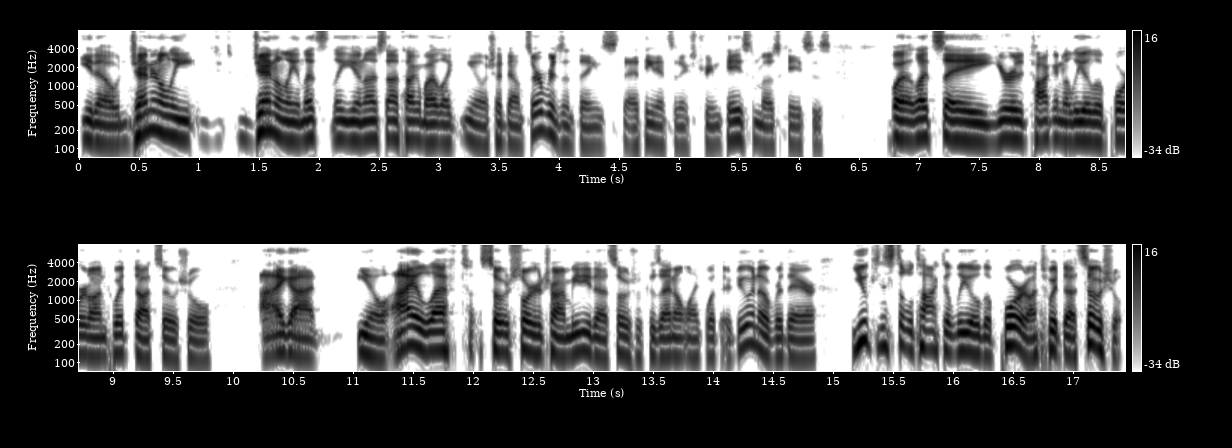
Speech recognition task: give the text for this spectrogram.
You know, generally, generally, and let's you know, let's not talk about like you know, shut down servers and things. I think that's an extreme case in most cases. But let's say you're talking to Leo Laporte on twit.social. I got, you know, I left so- sorgatronmedia.social because I don't like what they're doing over there. You can still talk to Leo Laporte on twit.social.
